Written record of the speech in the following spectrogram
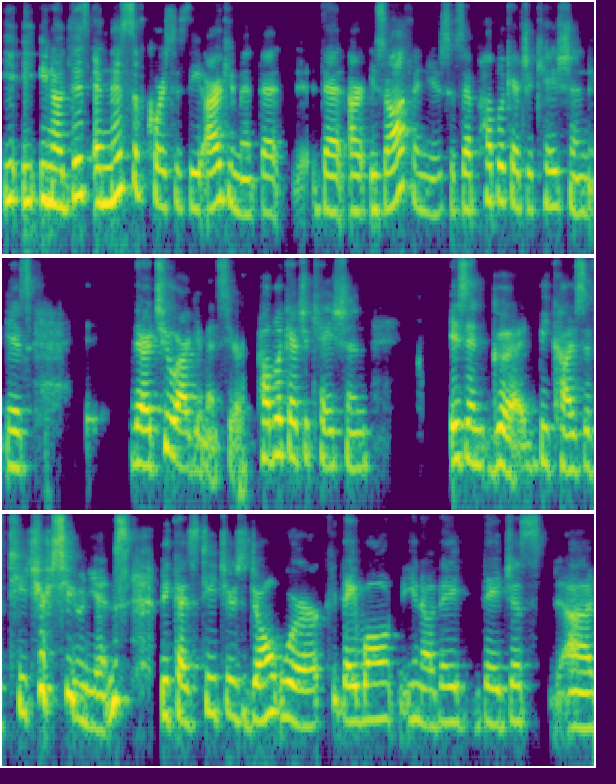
you know this and this of course is the argument that that are, is often used is that public education is there are two arguments here public education isn't good because of teachers unions because teachers don't work. They won't you know they they just uh,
